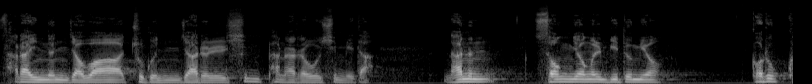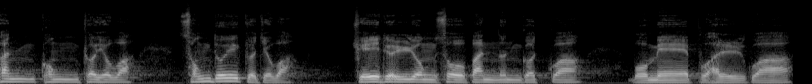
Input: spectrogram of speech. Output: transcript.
살아있는 자와 죽은 자를 심판하러 오십니다. 나는 성령을 믿으며 거룩한 공교회와 성도의 교제와 죄를 용서받는 것과 몸의 부활과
